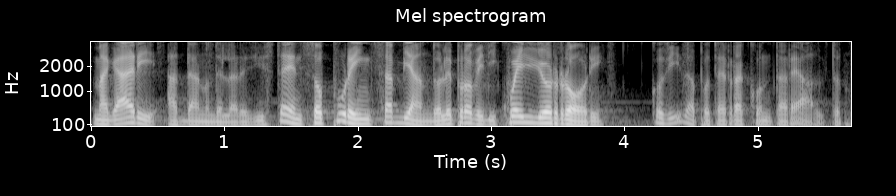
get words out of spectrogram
magari a danno della resistenza, oppure insabbiando le prove di quegli orrori, così da poter raccontare altro.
